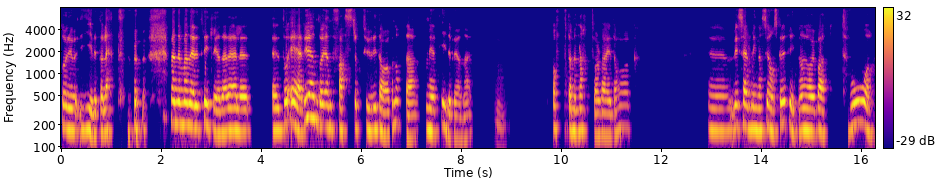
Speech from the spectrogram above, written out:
då är det givet och lätt. men när man är retreatledare eller eh, då är det ju ändå en fast struktur i dagen ofta med tideböner. Mm. Ofta med nattvard varje dag. Eh, vi säger de ignatianska retreaterna har ju bara två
